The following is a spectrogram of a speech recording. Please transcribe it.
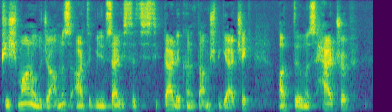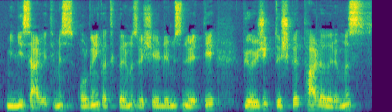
pişman olacağımız artık bilimsel istatistiklerle kanıtlanmış bir gerçek. Attığımız her çöp milli servetimiz, organik atıklarımız ve şehirlerimizin ürettiği biyolojik dışkı tarlalarımız,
